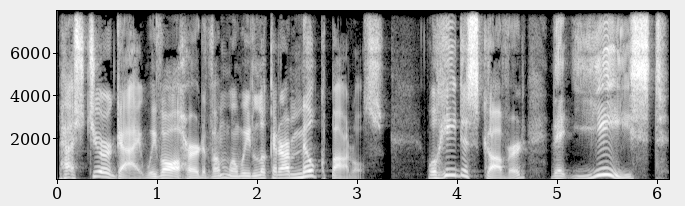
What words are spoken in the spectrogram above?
Pasteur guy, we've all heard of him when we look at our milk bottles. Well, he discovered that yeast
